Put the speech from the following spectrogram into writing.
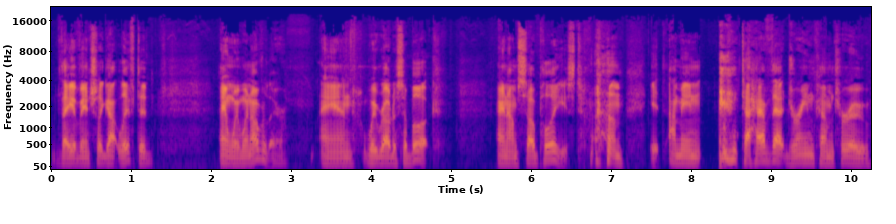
they eventually got lifted and we went over there and we wrote us a book. And I'm so pleased. Um, it, I mean, to have that dream come true,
